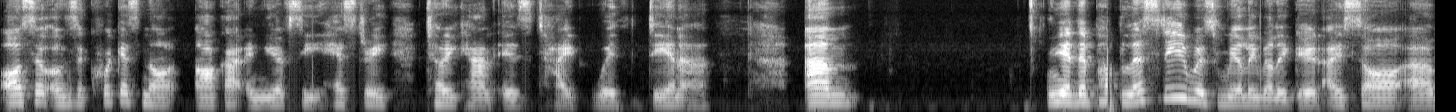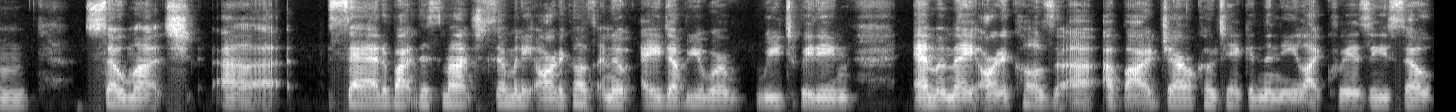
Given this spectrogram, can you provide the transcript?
Also owns the quickest knock- knockout in UFC history. Tony Khan is tight with Dana. Um, yeah, the publicity was really, really good. I saw um, so much uh, said about this match, so many articles. I know AW were retweeting MMA articles uh, about Jericho taking the knee like crazy. So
